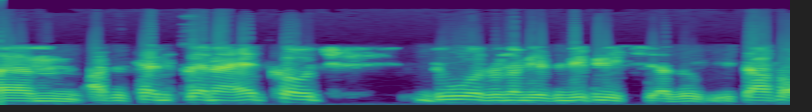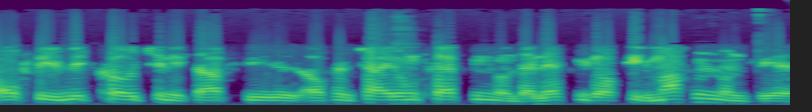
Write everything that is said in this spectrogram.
ähm, Assistenztrainer, Headcoach Duo, sondern wir sind wirklich, also ich darf auch viel mitcoachen, ich darf viel auch Entscheidungen treffen und er lässt mich auch viel machen und wir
